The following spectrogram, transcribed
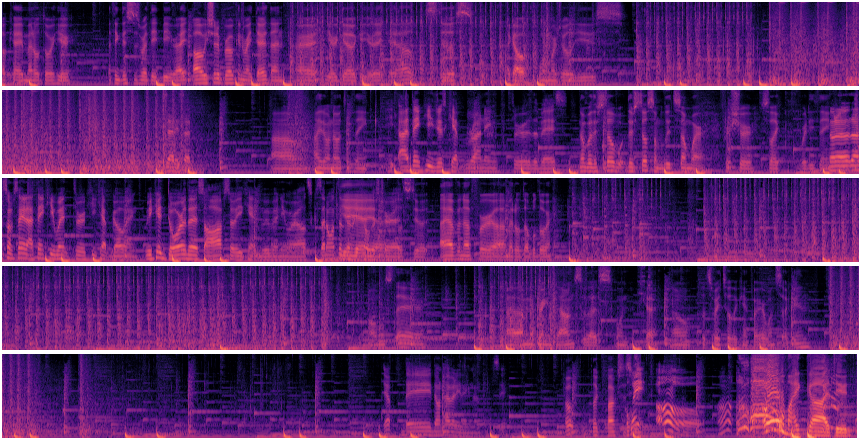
Okay, metal door here. I think this is where they'd be, right? Oh, we should have broken right there then. Alright, here we go. Get your AK out. Let's do this. I got one more drill to use. He's said. he's said. Um, I don't know what to think. He, I think he just kept running through the base. No, but there's still there's still some loot somewhere for sure. So like, where do you think? No, no, that's what I'm saying. I think he went through. He kept going. We could door this off so he can't move anywhere else, because I don't want them yeah, to yeah, refill yeah. this turret. Let's do it. I have enough for uh, metal double door. Almost there. I'm gonna bring it down so that's one. Okay, no. Let's wait till the campfire. One second. Yep, they don't have anything then. Let's see. Oh, look, boxes. Oh, wait. Oh. Oh. Oh my god, dude.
